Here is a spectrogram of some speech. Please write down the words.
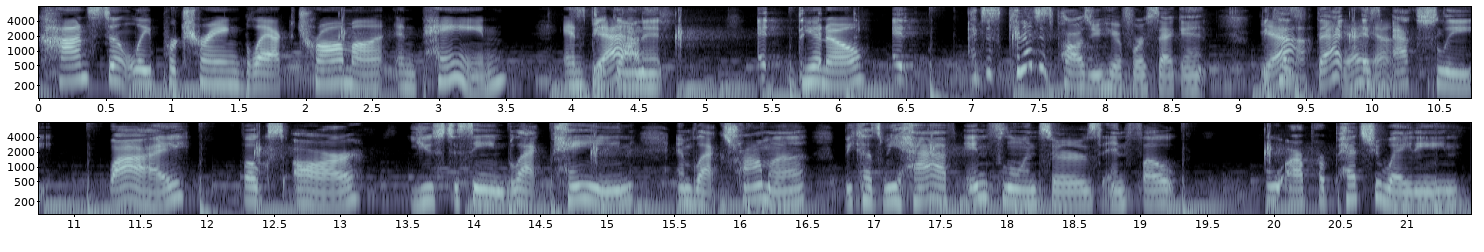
constantly portraying black trauma and pain and Speak death. on it. And- You know? and I just can I just pause you here for a second because Yeah, that is yeah, yeah. actually why folks are used to seeing black pain and black trauma because we have influencers and folk who are perpetuating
